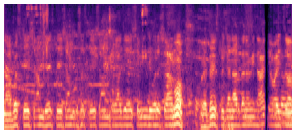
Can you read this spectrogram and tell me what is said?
लाभस्तेषां जयस्तेषां कुशस्तेषां पराजयशमिन्दिवरश्यामो व्रतस्तु जनार्दन विनाय ठेवायचं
